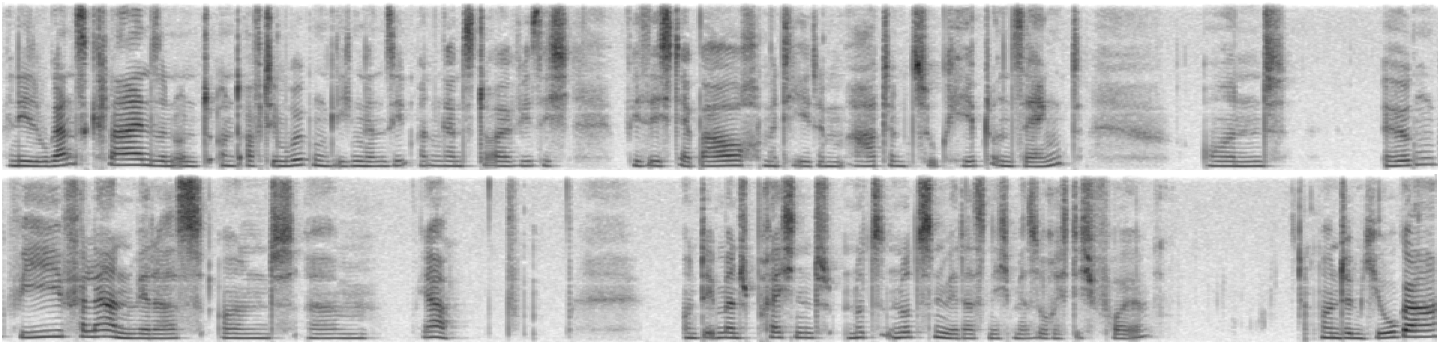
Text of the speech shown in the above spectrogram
wenn die so ganz klein sind und, und auf dem Rücken liegen, dann sieht man ganz doll, wie sich, wie sich der Bauch mit jedem Atemzug hebt und senkt. Und irgendwie verlernen wir das. Und ähm, ja, und dementsprechend nutz, nutzen wir das nicht mehr so richtig voll. Und im Yoga,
